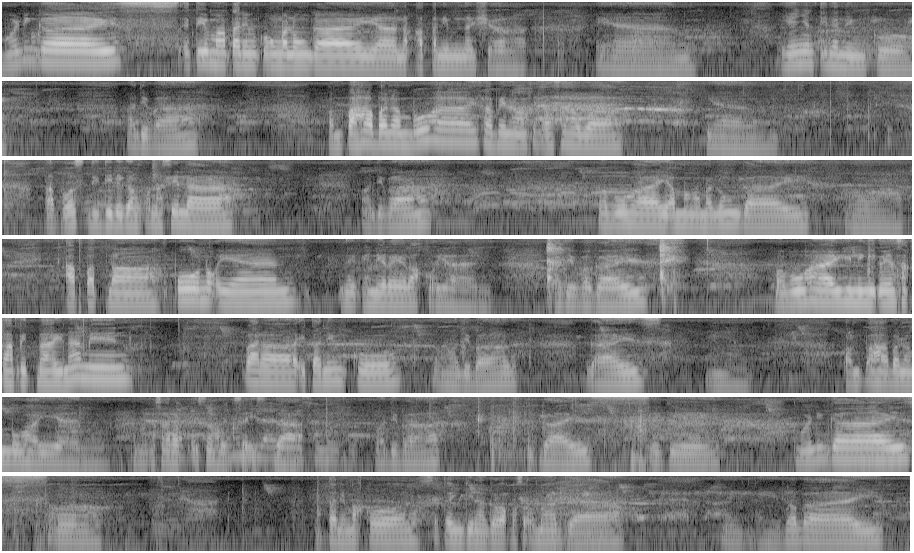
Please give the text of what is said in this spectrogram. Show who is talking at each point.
Speaker 1: Morning guys! Ito yung mga tanim kong malunggay. Yan, nakatanim na siya. Ayan. Yan yung tinanim ko. Ah, di ba? Pampahaba ng buhay, sabi ng aking asawa. Yan. Tapos didiligan ko na sila. O, di ba? Mabuhay ang mga malunggay. Oh, apat na puno yan. Hinirera ko yan. O, di ba guys? Mabuhay. Hiningi ko yan sa kapitbahay namin. Para itanim ko. O, di ba? Guys. Mm. Pampahaba ng buhay yan. Masarap isahog sa isda. O, di ba? Guys. Sige. Morning guys. Oh, tanim ako. Ito yung ginagawa ko sa umaga. Sige. Bye-bye.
